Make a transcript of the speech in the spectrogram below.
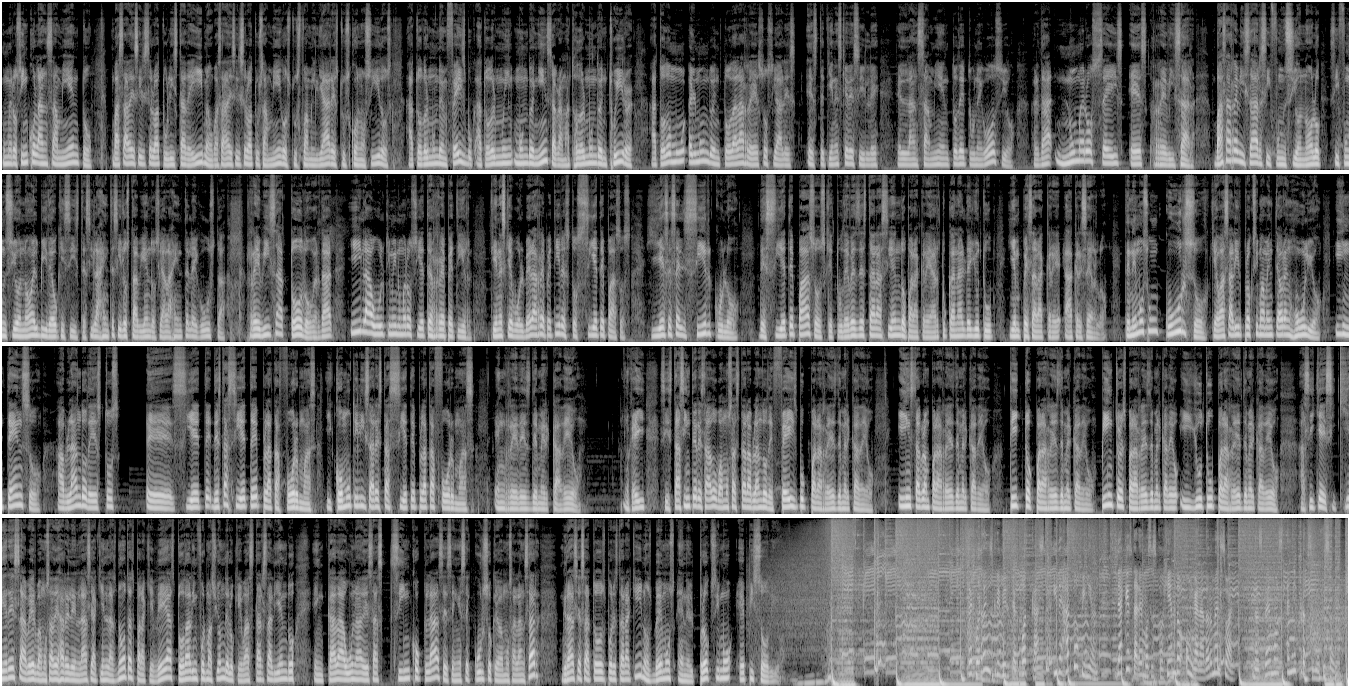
Número 5, lanzamiento. Vas a decírselo a tu lista de email, vas a decírselo a tus amigos, tus familiares, tus conocidos, a todo el mundo en Facebook, a todo el mundo en Instagram, a todo el mundo en Twitter, a todo el mundo en todas las redes sociales. Este tienes que decirle el lanzamiento de tu negocio, ¿verdad? Número 6 es revisar vas a revisar si funcionó lo, si funcionó el video que hiciste, si la gente sí lo está viendo, si a la gente le gusta. Revisa todo, ¿verdad? Y la última y número siete es repetir. Tienes que volver a repetir estos siete pasos. Y ese es el círculo de siete pasos que tú debes de estar haciendo para crear tu canal de YouTube y empezar a, a crecerlo. Tenemos un curso que va a salir próximamente ahora en julio, intenso, hablando de estos eh, siete, de estas siete plataformas y cómo utilizar estas siete plataformas en redes de mercadeo. Ok, si estás interesado, vamos a estar hablando de Facebook para redes de mercadeo, Instagram para redes de mercadeo, TikTok para redes de mercadeo, Pinterest para redes de mercadeo y YouTube para redes de mercadeo. Así que si quieres saber, vamos a dejar el enlace aquí en las notas para que veas toda la información de lo que va a estar saliendo en cada una de esas cinco clases en ese curso que vamos a lanzar. Gracias a todos por estar aquí. Nos vemos en el próximo episodio. Recuerda inscribirte al podcast y dejar tu opinión, ya que estaremos escogiendo un ganador mensual. Nos vemos en el próximo episodio.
